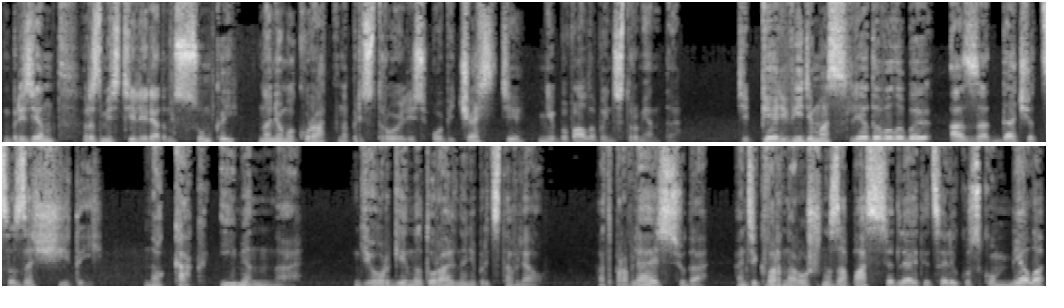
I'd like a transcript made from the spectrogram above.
Брезент разместили рядом с сумкой, на нем аккуратно пристроились обе части небывалого инструмента. Теперь, видимо, следовало бы озадачиться защитой. Но как именно? Георгий натурально не представлял. Отправляясь сюда, антиквар нарочно запасся для этой цели куском мела,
